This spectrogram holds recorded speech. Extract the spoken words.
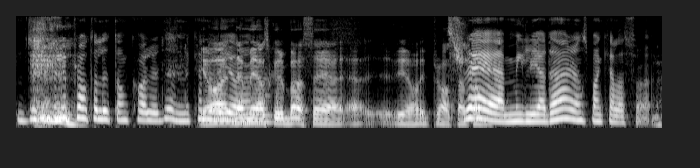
Du skulle prata lite om Karl. Det kan Ja, du nej, göra. men jag skulle bara säga, eh, vi har ju pratat om Trämiljardären som han kallas för.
